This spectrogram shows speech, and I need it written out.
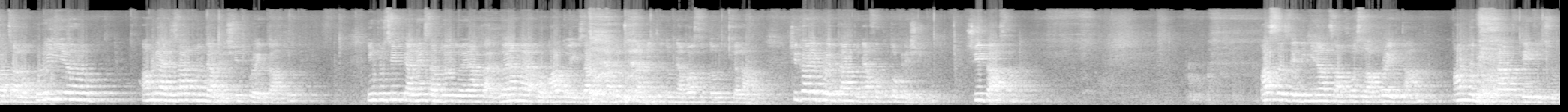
fața locului, uh, am realizat unde a greșit proiectantul, inclusiv pe anexa 2.2a, care noi am mai aprobat-o exact cum aduceți aminte dumneavoastră, domnul Chelan, și care proiectantul ne-a făcut o greșită. Și pe asta. Astăzi de dimineață am fost la proiectant, am modificat devizul,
